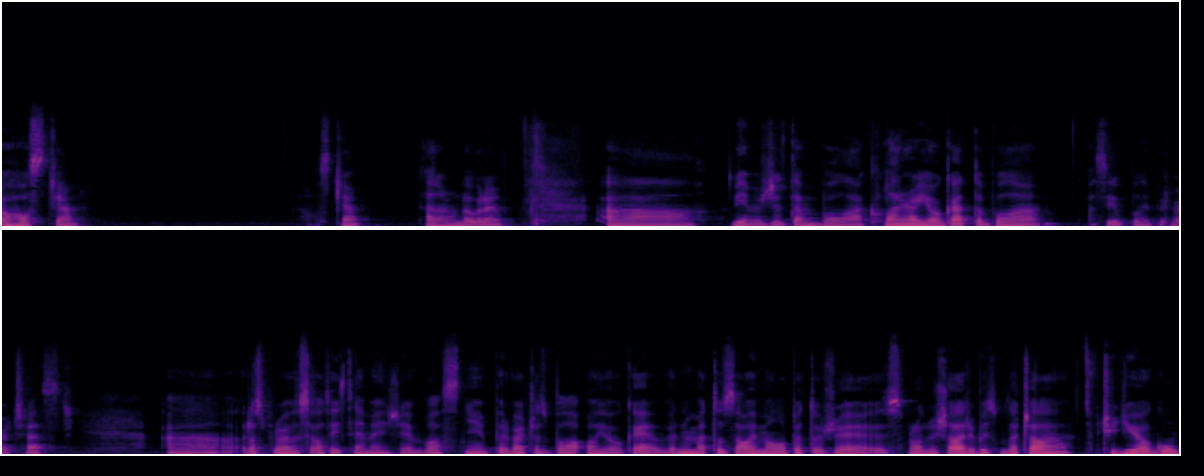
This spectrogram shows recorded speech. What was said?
hostia, hostia. Áno, dobre. A viem, že tam bola Clara Yoga, to bola asi úplne prvá časť. A rozprávajú sa o tej téme, že vlastne prvá časť bola o joge. Veľmi ma to zaujímalo, pretože som rozmýšľala, že by som začala cvičiť jogu.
